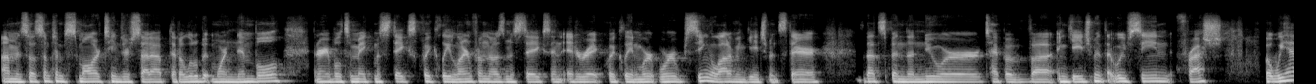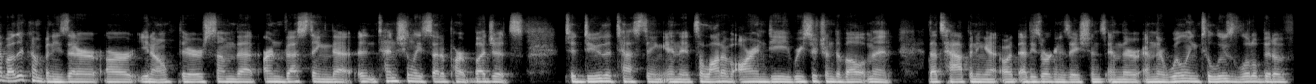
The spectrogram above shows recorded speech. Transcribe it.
Um, and so sometimes smaller teams are set up that are a little bit more nimble and are able to make mistakes quickly learn from those mistakes and iterate quickly. And we're, we're seeing a lot of engagements there. That's been the newer type of uh, engagement that we've seen fresh. But we have other companies that are, are, you know, there are some that are investing that intentionally set apart budgets to do the testing, and it's a lot of R and D, research and development that's happening at, at these organizations, and they're and they're willing to lose a little bit of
